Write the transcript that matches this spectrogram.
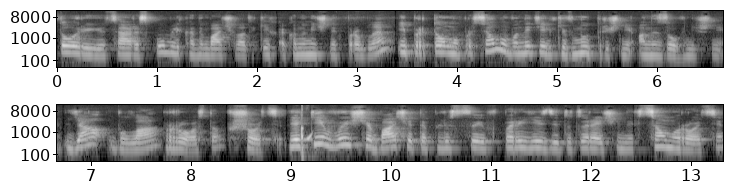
історією ця республіка не бачила таких економічних проблем, і при тому при всьому вони тільки внутрішні, а не зовнішні. Я була просто в шоці. Які ви ще бачите плюси в переїзді до Туреччини в цьому році?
